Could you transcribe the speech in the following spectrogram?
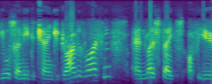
you also need to change your driver's license, and most states offer you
